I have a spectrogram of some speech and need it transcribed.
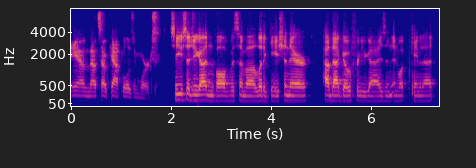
and that's how capitalism works. So you said you got involved with some uh, litigation there. How'd that go for you guys, and, and what came of that?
